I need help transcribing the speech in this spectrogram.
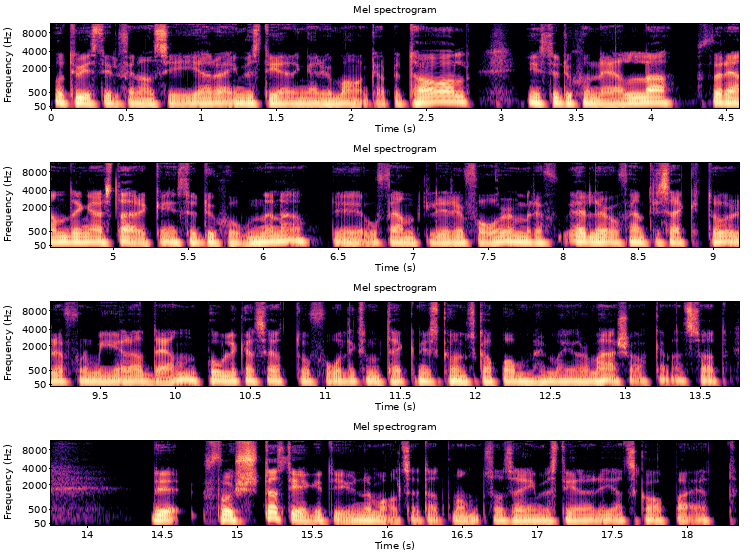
och till viss del finansiera investeringar i humankapital, institutionella förändringar, stärka institutionerna, det är offentlig reform eller offentlig sektor, reformera den på olika sätt och få liksom teknisk kunskap om hur man gör de här sakerna. Så att det första steget är ju normalt sett att man så att säga, investerar i att skapa ett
